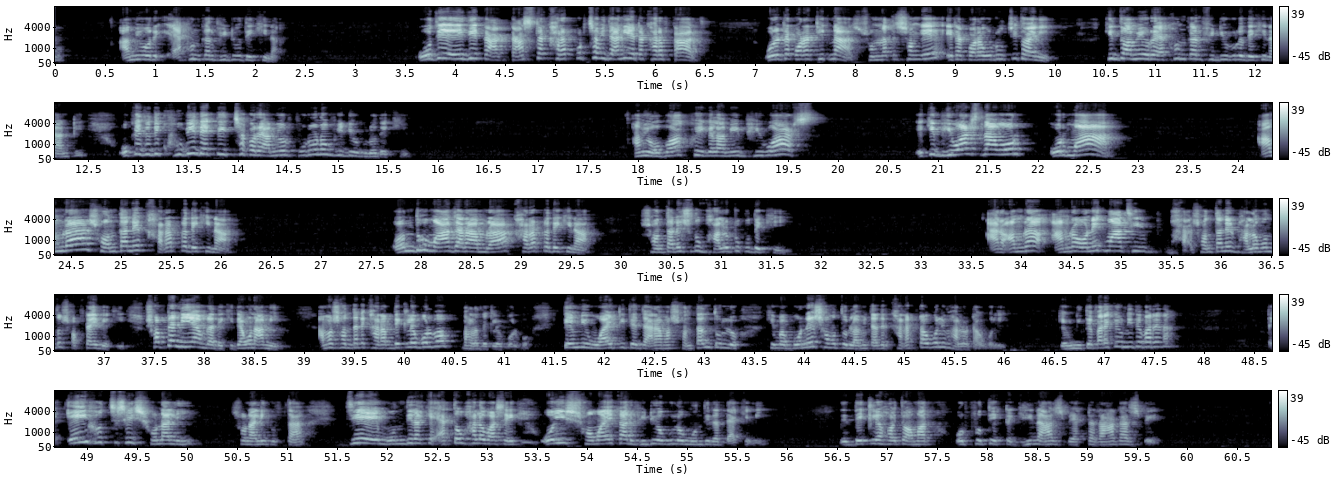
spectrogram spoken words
আমি ওর এখনকার ভিডিও দেখি না। ও যে এই যে কাজটা খারাপ করছে, আমি জানি এটা খারাপ কাজ। ওর এটা করা ঠিক না। সোমনাথের সঙ্গে এটা করা ওর উচিত হয়নি। কিন্তু আমি ওর এখনকার ভিডিওগুলো দেখি না, আন্টি। ওকে যদি খুবই দেখতে ইচ্ছা করে, আমি ওর পুরনো ভিডিওগুলো দেখি। আমি অবাক হয়ে গেলাম, এই ভিউয়ার্স এ কি ভিউয়ার্স না, ওর ওর মা। আমরা সন্তানের খারাপটা দেখি না। অন্ধ মা যারা আমরা, খারাপটা দেখি না। সন্তানের শুধু ভালোটুকু দেখি। আর আমরা আমরা অনেক মা আছি সন্তানের ভালো মন্দ সবটাই দেখি। সবটা নিয়ে আমরা দেখি, যেমন আমি। আমার সন্তানে খারাপ দেখলেও বলব, ভালো দেখলেও বলব। তেমনি ওয়াইটিতে যারা আমার সন্তান তুল্য কিংবা বোনের সমতুল্য, আমি তাদের খারাপটাও বলি, ভালোটাও বলি। কেউ নিতে পারে, কেউ নিতে পারে না। এই হচ্ছে সেই সোনালি সোনালি গুপ্তা। যে মন্দিরাকে এত ভালোবাসে, ওই সময়কার ভিডিওগুলো মন্দিরা দেখেনি। দেখলে হয়তো আমার ওর প্রতি একটা ঘৃণা আসবে, একটা রাগ আসবে।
